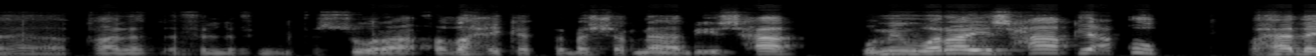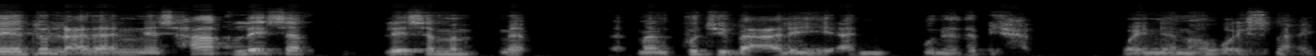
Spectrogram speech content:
آه، قالت في السورة فضحكت فبشرناها بإسحاق ومن وراء إسحاق يعقوب. وهذا يدل على أن إسحاق ليس ليس من كتب عليه أن يكون ذبيحا وإنما هو إسماعيل.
